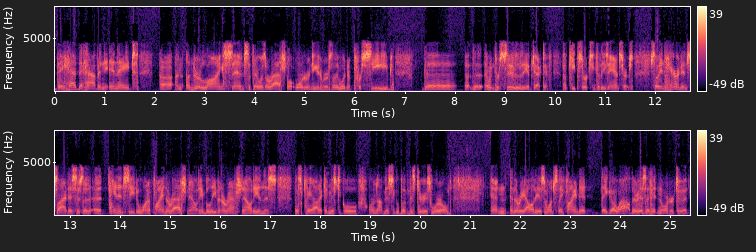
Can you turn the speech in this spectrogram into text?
they had to have an innate uh, an underlying sense that there was a rational order in the universe, so they wouldn't have perceived the, the they wouldn't pursue the objective of keep searching for these answers. So inherent inside us is a, a tendency to want to find the rationality and believe in a rationality in this this chaotic and mystical, or not mystical, but mysterious world. And and the reality is, once they find it, they go, "Wow, there is a hidden order to it."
